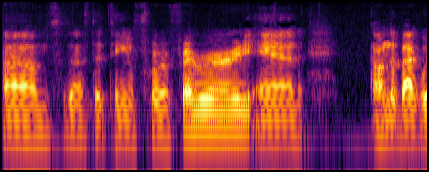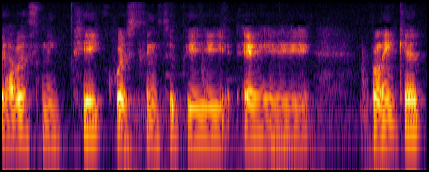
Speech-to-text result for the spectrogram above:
Um, so that's the theme for February, and on the back we have a sneak peek, which seems to be a blanket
